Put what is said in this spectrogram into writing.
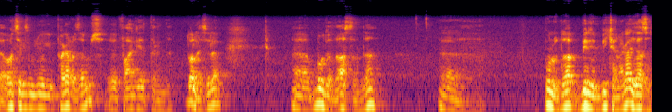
e, 18 milyon gibi para kazanmış e, faaliyetlerinde. Dolayısıyla e, burada da aslında e, bunu da bilin bir kenara yazın.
